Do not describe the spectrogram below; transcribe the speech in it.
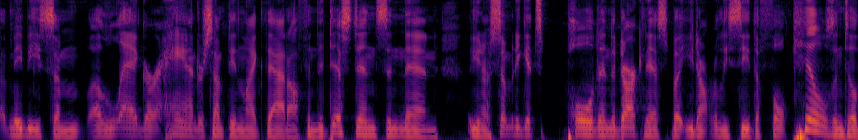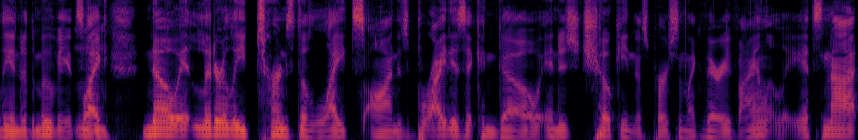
uh, maybe some a leg or a hand or something like that off in the distance, and then you know somebody gets pulled in the darkness but you don't really see the full kills until the end of the movie. It's Mhm. like no it literally turns the lights on as bright as it can go and is choking this person like very violently. It's not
